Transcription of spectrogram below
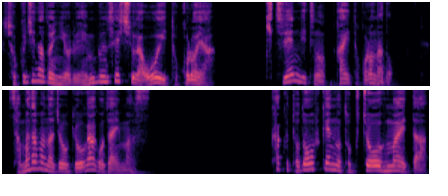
食事などによる塩分摂取が多いところや、喫煙率の高いところなど、様々な状況がございます。各都道府県の特徴を踏まえた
